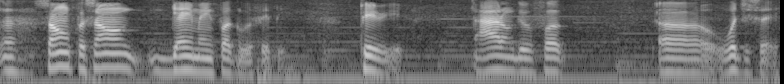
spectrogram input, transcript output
uh, song for song game ain't fucking with 50. Period. I don't give a fuck uh what you say.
